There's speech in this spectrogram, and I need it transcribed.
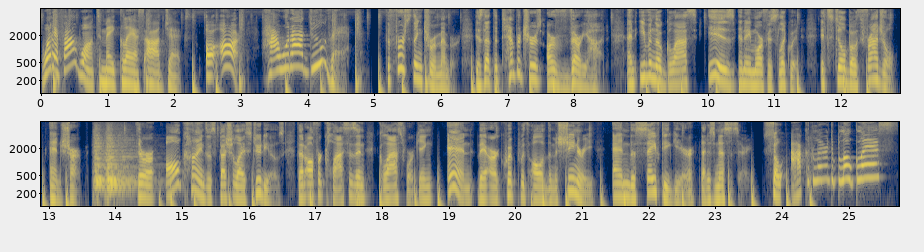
What if I want to make glass objects or art? How would I do that? The first thing to remember is that the temperatures are very hot, and even though glass is an amorphous liquid, it's still both fragile and sharp. There are all kinds of specialized studios that offer classes in glassworking, and they are equipped with all of the machinery and the safety gear that is necessary. So I could learn to blow glass?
